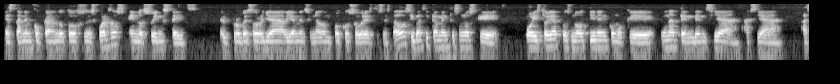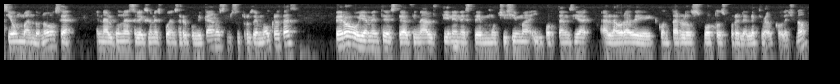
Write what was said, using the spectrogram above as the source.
están enfocando todos sus esfuerzos en los swing states. El profesor ya había mencionado un poco sobre estos estados y básicamente son los que por historia pues no tienen como que una tendencia hacia hacia un bando, ¿no? O sea, en algunas elecciones pueden ser republicanos, en otros demócratas, pero obviamente este, al final tienen este, muchísima importancia a la hora de contar los votos por el Electoral College, ¿no?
